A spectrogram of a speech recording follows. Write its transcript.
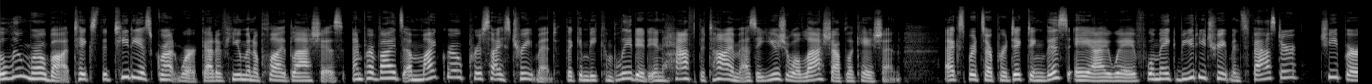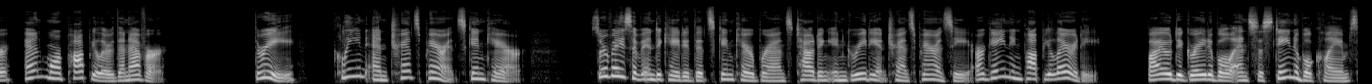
The Luum robot takes the tedious grunt work out of human applied lashes and provides a micro precise treatment that can be completed in half the time as a usual lash application. Experts are predicting this AI wave will make beauty treatments faster, cheaper, and more popular than ever. 3. Clean and transparent skincare. Surveys have indicated that skincare brands touting ingredient transparency are gaining popularity. Biodegradable and sustainable claims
